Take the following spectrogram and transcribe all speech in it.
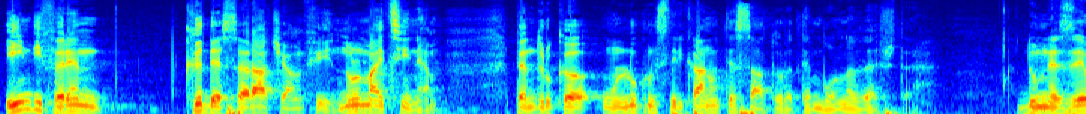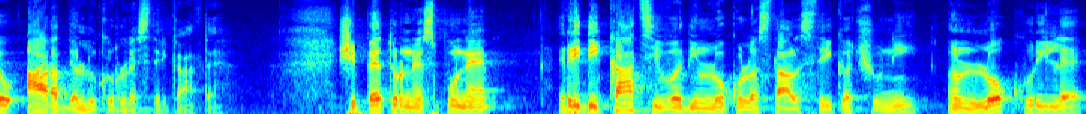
Indiferent cât de săraci am fi, nu-l mai ținem. Pentru că un lucru stricat nu te satură, te îmbolnăvește. Dumnezeu arde lucrurile stricate. Și Petru ne spune, ridicați-vă din locul ăsta al stricăciunii în locurile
